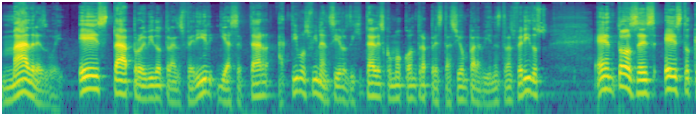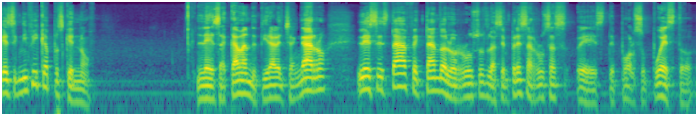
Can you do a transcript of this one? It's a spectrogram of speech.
Madres, güey. Está prohibido transferir y aceptar activos financieros digitales como contraprestación para bienes transferidos. Entonces, ¿esto qué significa? Pues que no. Les acaban de tirar el changarro. Les está afectando a los rusos, las empresas rusas, este, por supuesto,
